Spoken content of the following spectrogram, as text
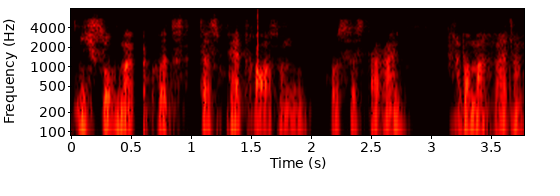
Ich suche mal kurz das Pad raus und puste es da rein. Aber mach weiter.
